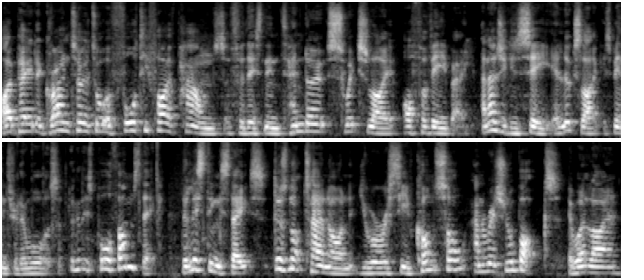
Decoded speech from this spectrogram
I paid a grand total of £45 for this Nintendo Switch Lite off of eBay. And as you can see, it looks like it's been through the wars. Look at this poor thumbstick. The listing states, does not turn on, you will receive console and original box. It won't lie,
